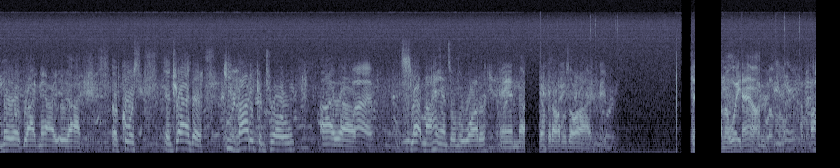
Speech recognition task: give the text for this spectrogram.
know of right now. It, I, of course, in trying to keep body control, I uh, slapped my hands on the water and uh, but I was all right. On the way down. Oh,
